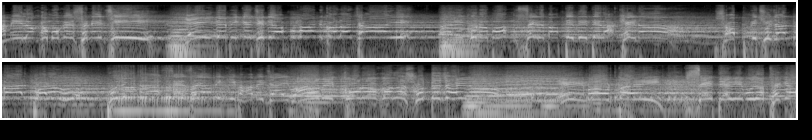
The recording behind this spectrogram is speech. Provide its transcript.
আমি লোকমুখে শুনেছি, এই দেবীকে যদি অপমান করা যায় কোনো বংশের বাতি দিতে রাখে না। সবকিছু জানবার পরেও পুজো না শেষ হয়ে কীভাবে যাইব। আমি কোনো কথা শুনতে চাই না। এই মুহূর্তেই সেই দেবী পুজো থেকে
